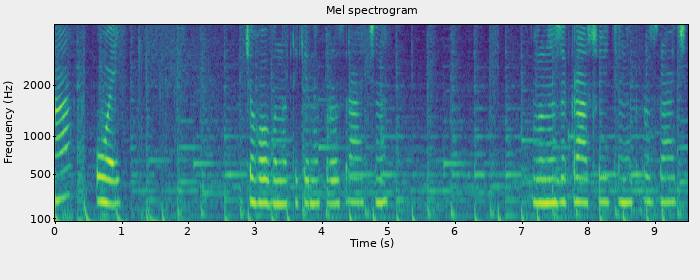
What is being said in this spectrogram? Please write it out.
Так. Ой. Чого воно таке непрозрачне? Воно закрашується непрозрачно.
